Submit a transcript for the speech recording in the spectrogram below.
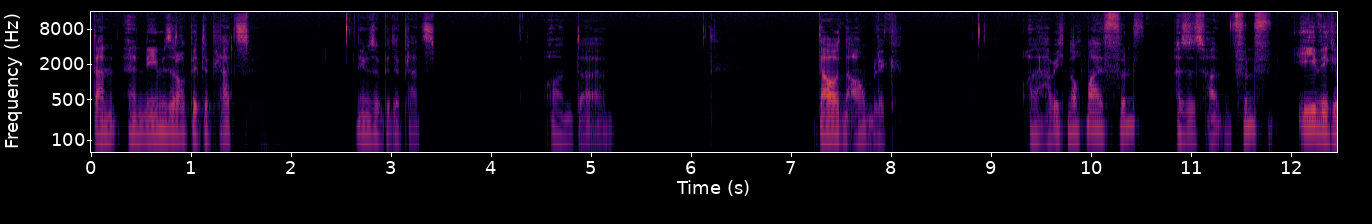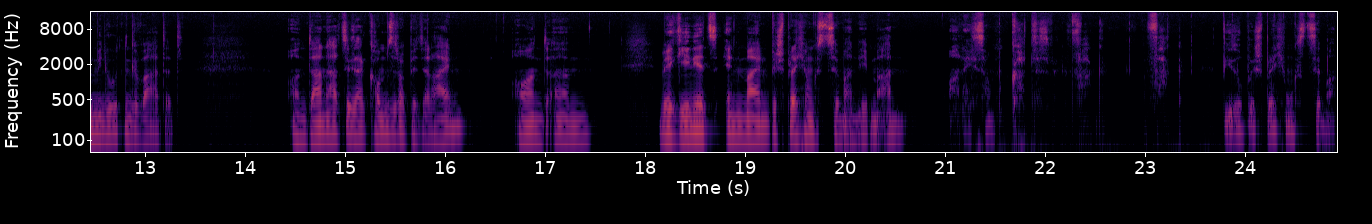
Dann äh, nehmen Sie doch bitte Platz. Nehmen Sie bitte Platz. Und äh, dauert einen Augenblick. Und dann habe ich nochmal fünf, also es waren fünf ewige Minuten gewartet. Und dann hat sie gesagt, kommen Sie doch bitte rein. Und ähm, wir gehen jetzt in mein Besprechungszimmer nebenan. Und ich so, um Gottes Willen, fuck, fuck, wieso Besprechungszimmer?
